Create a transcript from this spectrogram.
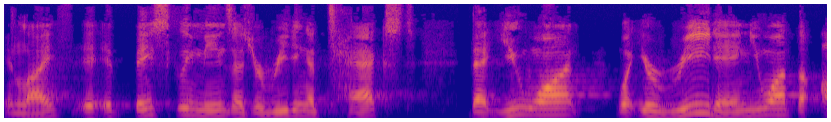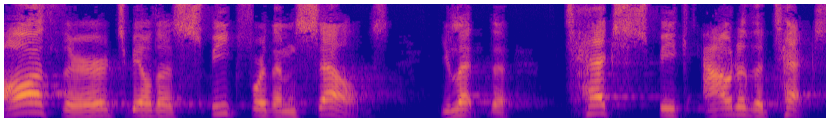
in life. It, it basically means, as you're reading a text, that you want what you're reading, you want the author to be able to speak for themselves. You let the text speak out of the text.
